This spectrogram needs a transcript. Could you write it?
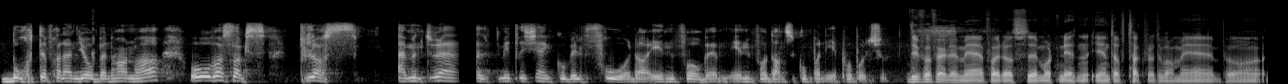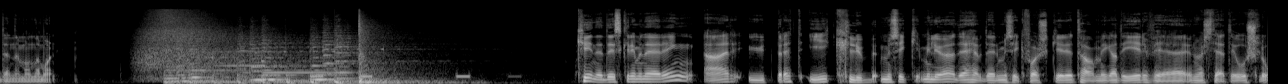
borte fra den jobben han har, og hva slags plass eventuelt Dmitrisjenko vil få da innenfor, innenfor dansekompaniet på Bolsjoj. Du får følge med for oss, Morten Jentoft. Takk for at du var med på denne mandag morgen. Kvinnediskriminering er utbredt i klubbmusikkmiljøet. Det hevder musikkforsker Tami Gadir ved Universitetet i Oslo.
